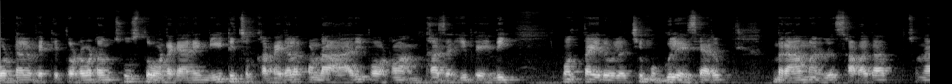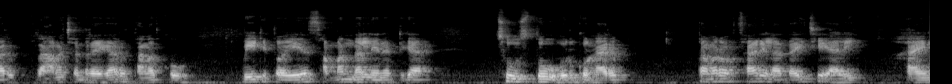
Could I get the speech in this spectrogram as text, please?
గుడ్డలు పెట్టి తుడవటం చూస్తూ ఉండగానే నీటి చుక్క మిగలకుండా ఆరిపోవటం అంతా జరిగిపోయింది. ముత్తైదువులు వచ్చి ముగ్గులేశారు. బ్రాహ్మణులు సభగా కూర్చున్నారు. రామచంద్రయ్య గారు తనకు వీటితో ఏ సంబంధం లేనట్టుగా చూస్తూ ఊరుకున్నారు. తమరు ఒకసారి ఇలా దయచేయాలి ఆయన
